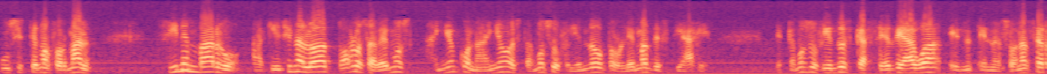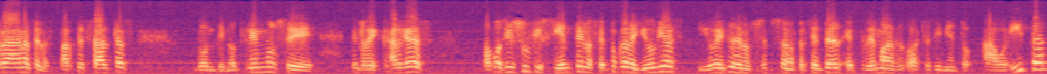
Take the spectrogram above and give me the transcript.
un sistema formal. Sin embargo, aquí en Sinaloa todos lo sabemos, año con año estamos sufriendo problemas de estiaje. Estamos sufriendo escasez de agua en, en las zonas serranas, en las partes altas, donde no tenemos eh, recargas, vamos a decir, suficiente en las épocas de lluvias y obviamente se nos, se nos presenta el, problema de abastecimiento. Ahorita,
